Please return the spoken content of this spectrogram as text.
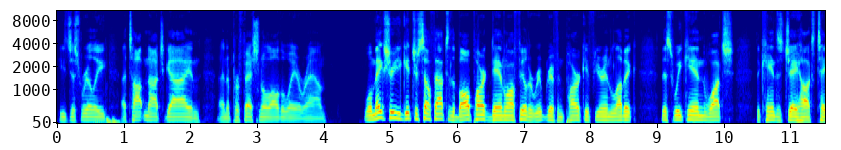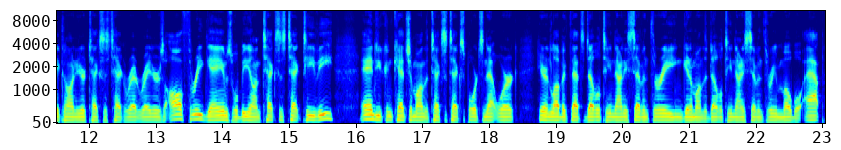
He's just really a top notch guy and, and a professional all the way around. Well, make sure you get yourself out to the ballpark, Dan Law Field at Rip Griffin Park. If you're in Lubbock this weekend, watch the Kansas Jayhawks take on your Texas Tech Red Raiders. All three games will be on Texas Tech TV, and you can catch them on the Texas Tech Sports Network. Here in Lubbock, that's Double T 97.3. You can get them on the Double T 97.3 mobile app.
